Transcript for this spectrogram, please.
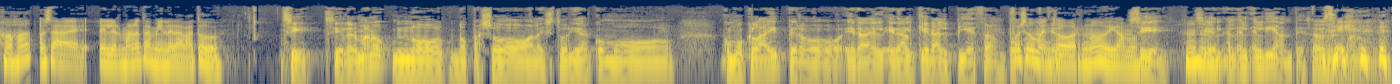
Ajá. O sea, el hermano también le daba todo. Sí, sí, el hermano no, no pasó a la historia como, como Clyde, pero era el, era el que era el pieza. un Fue su el mentor, ¿no? Digamos. Sí, sí el, el, el diante, ¿sabes? Sí. Bueno,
